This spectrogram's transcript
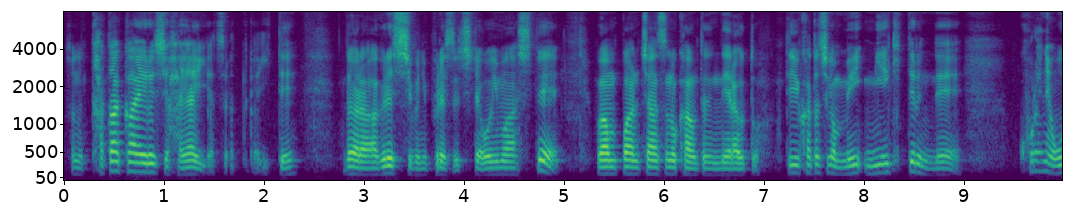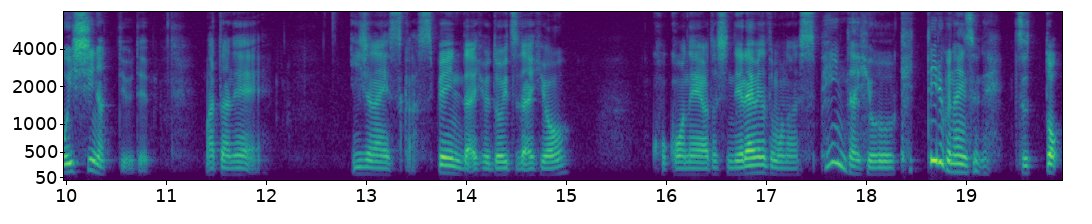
その戦えるし速いやつらがいてだからアグレッシブにプレスして追い回してワンパンチャンスのカウンターで狙うとっていう形が見えきってるんでこれね美味しいなっていう。でまたねいいじゃないですか。スペイン代表ドイツ代表ここね私狙い目だと思うのはスペイン代表決定力ないんですよね。ずっと。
